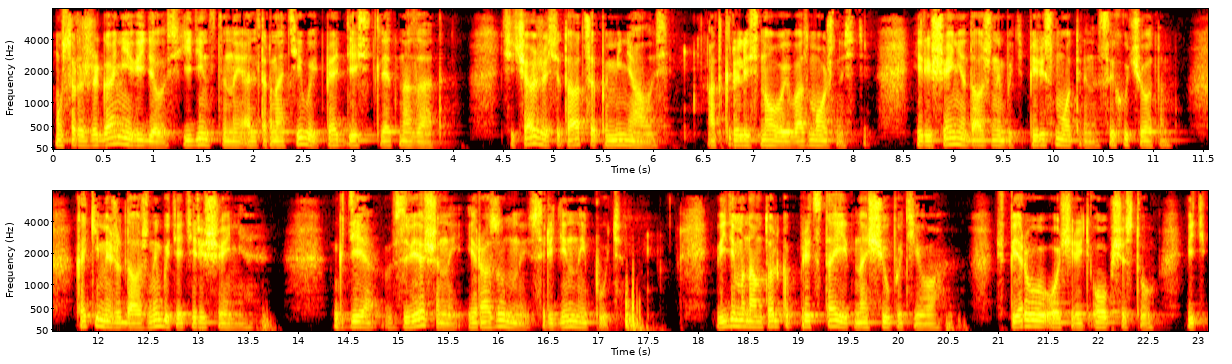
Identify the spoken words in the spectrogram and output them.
мусоросжигание виделось единственной альтернативой 5-10 лет назад. Сейчас же ситуация поменялась. Открылись новые возможности, и решения должны быть пересмотрены с их учетом. Какими же должны быть эти решения? Где взвешенный и разумный срединный путь? Видимо, нам только предстоит нащупать его. В первую очередь обществу, ведь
